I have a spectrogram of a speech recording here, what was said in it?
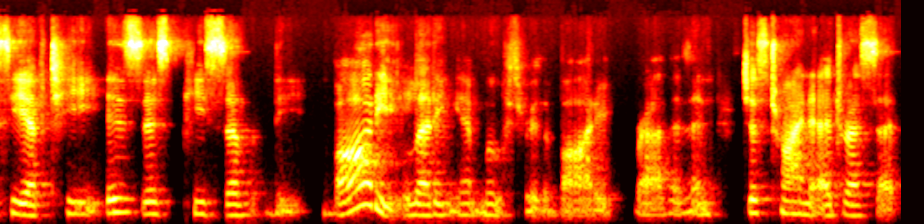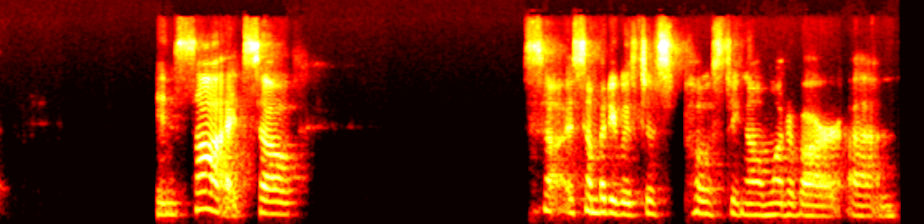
cft is this piece of the body letting it move through the body rather than just trying to address it inside so so somebody was just posting on one of our um,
